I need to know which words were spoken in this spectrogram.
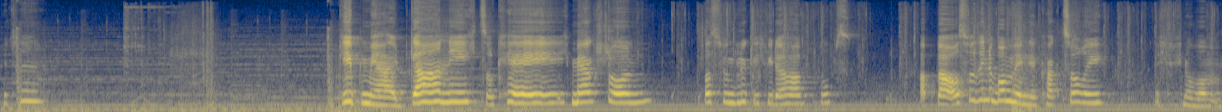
Bitte. Gib mir halt gar nichts, okay? Ich merke schon, was für ein Glück ich wieder habe. Ups. Hab da aus Versehen eine Bombe hingekackt, sorry. Ich krieg nur Bomben.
